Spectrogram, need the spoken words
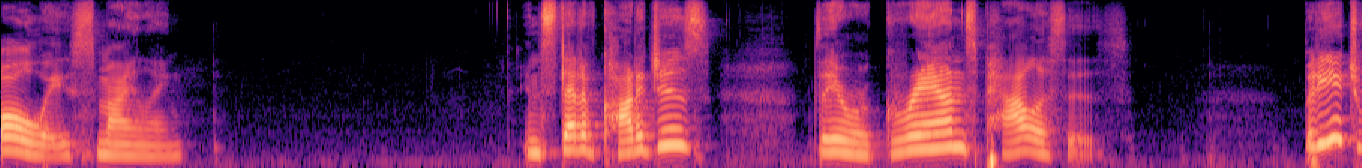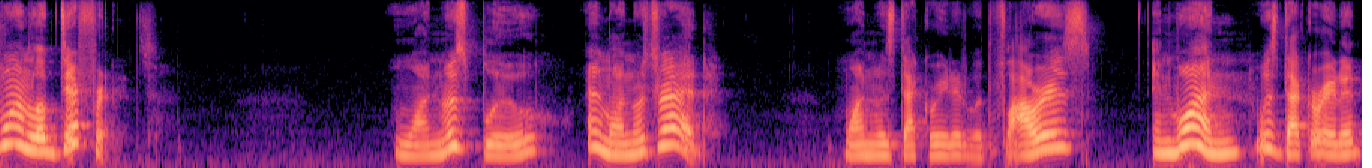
always smiling. Instead of cottages, there were grand palaces. But each one looked different. One was blue and one was red. One was decorated with flowers and one was decorated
